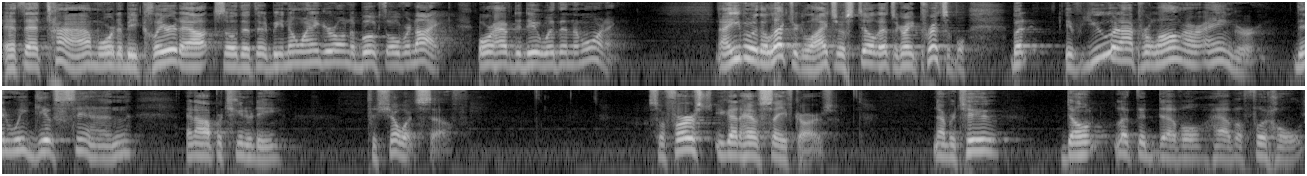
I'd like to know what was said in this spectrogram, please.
at that time were to be cleared out so that there'd be no anger on the books overnight or have to deal with in the morning. Now, even with electric lights, are still that's a great principle. But if you and I prolong our anger, then we give sin an opportunity to show itself. So, first, you got to have safeguards. Number two, don't let the devil have a foothold.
